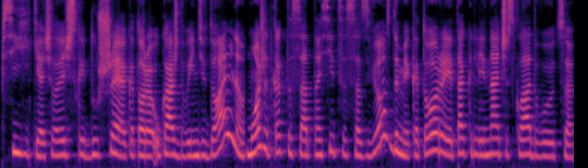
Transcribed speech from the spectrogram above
психике, о человеческой душе, которая у каждого индивидуально, может как-то соотноситься со звездами, которые так или иначе складываются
